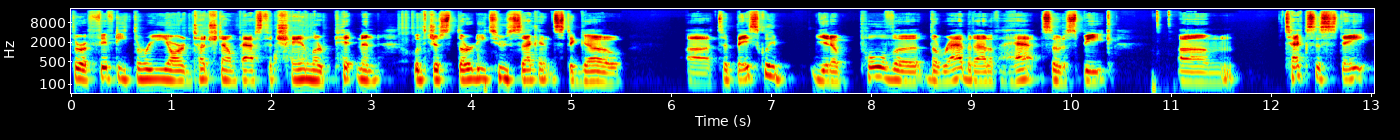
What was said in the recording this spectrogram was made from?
threw a 53 yard touchdown pass to Chandler Pittman with just 32 seconds to go uh, to basically, you know, pull the, the rabbit out of the hat, so to speak. Um, Texas State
